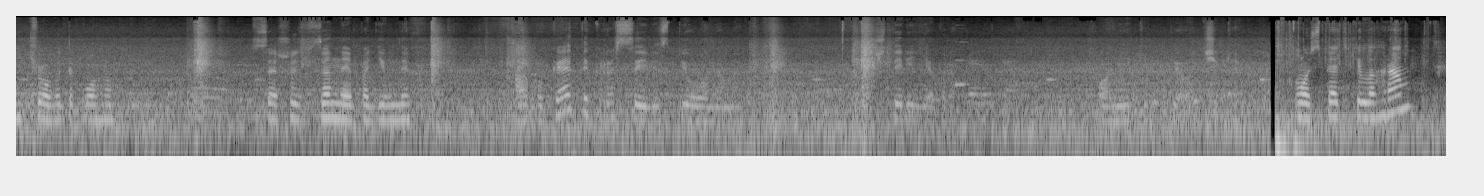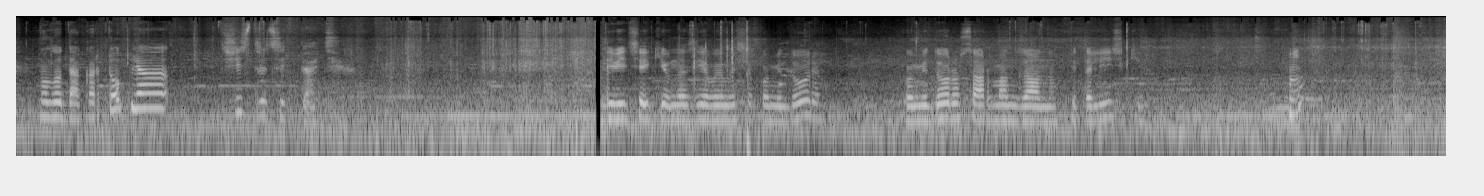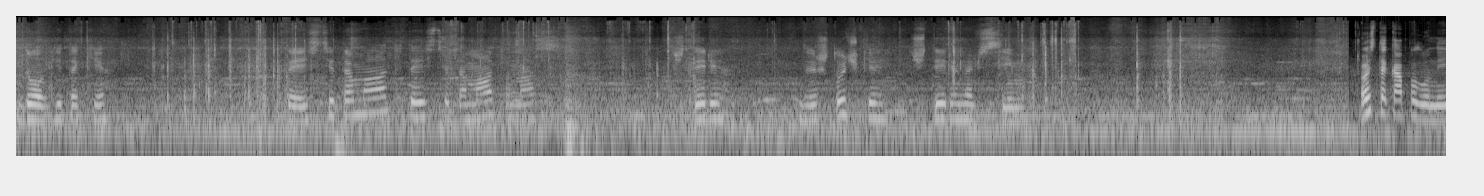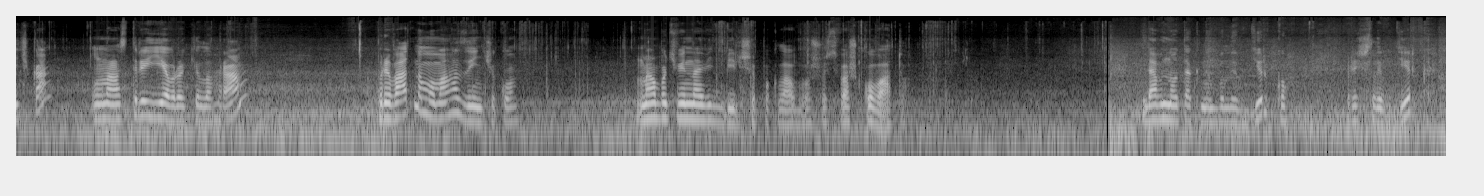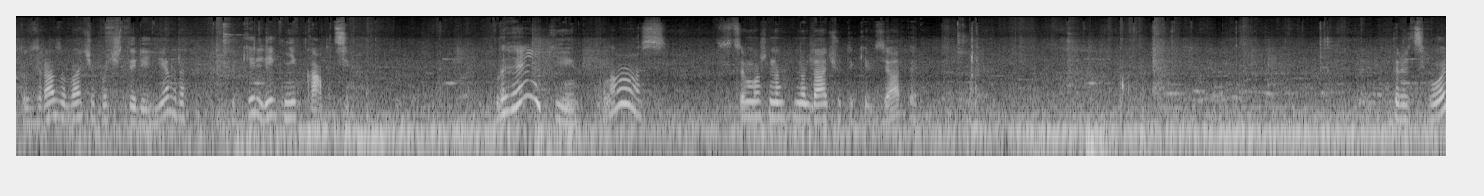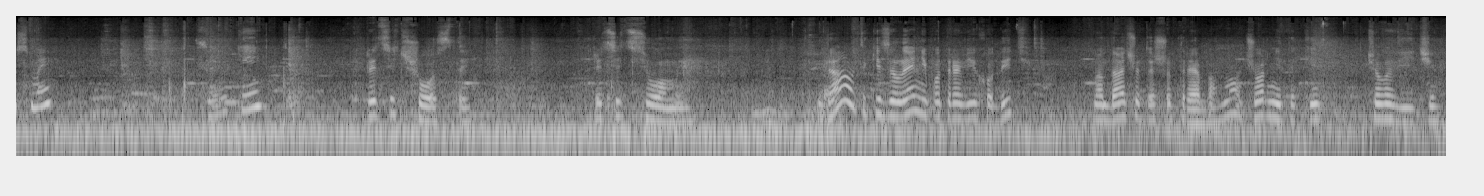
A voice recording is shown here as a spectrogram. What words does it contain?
нічого такого. Все щось в занепаді в них. А букети красиві з піонами. 4 євро. О, які піончики. Ось 5 кілограм. Молода картопля 6,35. Дивіться, які в нас з'явилися помідори. Помідору сарманзано, італійські. Довгі такі. Тесті томат. Тесті томат у нас 4, 2 штучки 4,07. Ось така полуничка. У нас 3 євро кілограм в приватному магазинчику. Мабуть, він навіть більше поклав, бо щось важкувато. Давно так не були в дірку. Прийшли в дірк, тут зразу бачу по 4 євро такі літні капці. Легенькі, клас. Це можна на дачу такі взяти. 38-й. Це який? 36-й. 37-й. Да, такі зелені по траві ходить на дачу те, що треба. Ну, чорні такі чоловічі.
